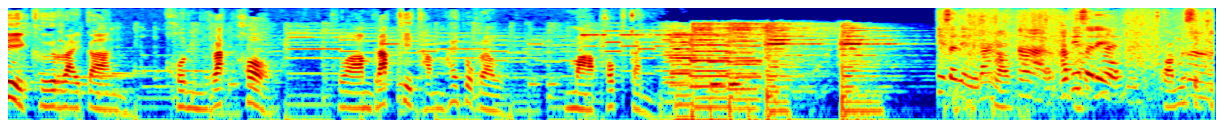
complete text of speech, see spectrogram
นี่คือรายการ คนรักพ่อ ความรักที่ทำให้พวกเรามาพบกัน พี่เสน่ห์บ้างครับ อ่าเอาพี่เสน่ห์ความรู้สึกจ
